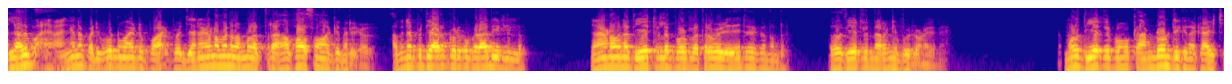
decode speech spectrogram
അല്ലാതെ അത് അങ്ങനെ പരിപൂർണമായിട്ട് പാ- ഇപ്പോൾ ജനഗണമന നമ്മൾ എത്ര ആഭാസമാക്കുന്നറിയോ? അതിനെപ്പറ്റി ആർക്കും ഒരു പരാതിയില്ലല്ലോ. ജനഗണമന തിയേറ്ററിൽ പോകുമ്പോൾ എത്ര പേര് എഴുന്നേറ്റ് നിൽക്കുന്നുണ്ട്? അതോ തിയേറ്ററിൽ നിന്ന് ഇറങ്ങിപ്പോയിട്ടാണോ ഇതിനെ? നമ്മൾ തിയേറ്ററിൽ പോകുമ്പോൾ കണ്ടുകൊണ്ടിരിക്കുന്ന കാഴ്ച.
